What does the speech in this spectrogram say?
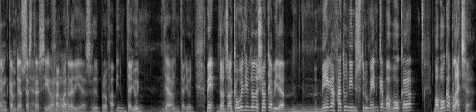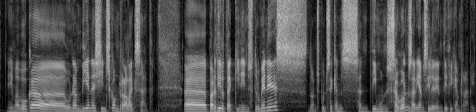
hem canviat d'estació, Fa no? quatre dies, però fa pinta lluny. Fa Ja. pinta lluny. Bé, doncs el que vull dir amb tot això que, mira, m'he agafat un instrument que m'aboca m'aboca platja i m'aboca un ambient així com relaxat. Uh, per dir-te quin instrument és, doncs potser que ens sentim uns segons, aviam si l'identifiquem ràpid.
